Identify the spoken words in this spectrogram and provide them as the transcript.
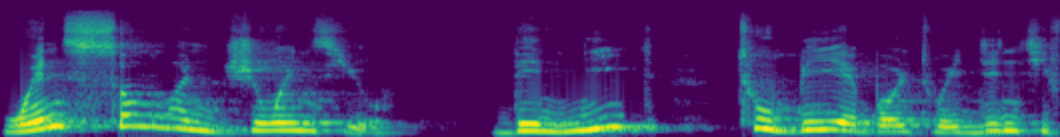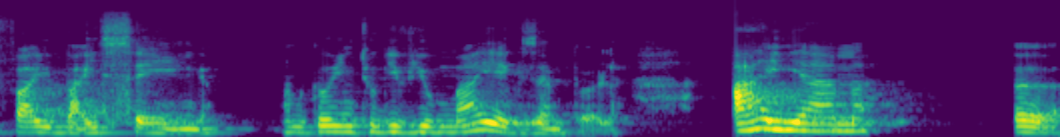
When someone joins you, they need to be able to identify by saying, I'm going to give you my example. I am a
